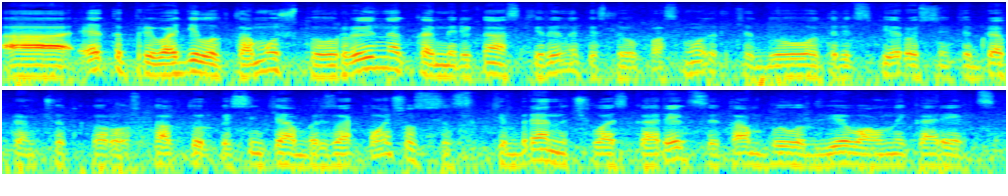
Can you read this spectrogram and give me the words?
а это приводило к тому, что рынок, американский рынок, если вы посмотрите, до 31 сентября прям четко рос. Как только сентябрь закончился, с октября началась коррекция, и там было две волны коррекции.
